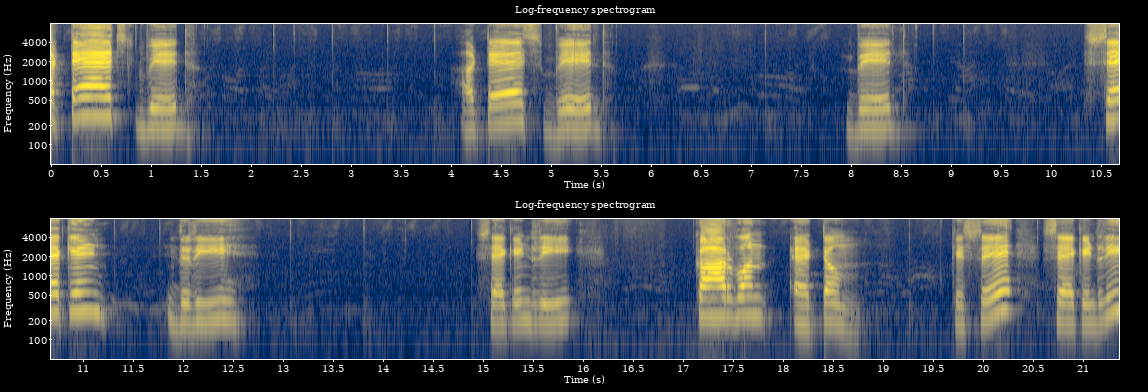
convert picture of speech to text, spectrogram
attach with attach with with secondary secondary carbon atom किससे सेकेंडरी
